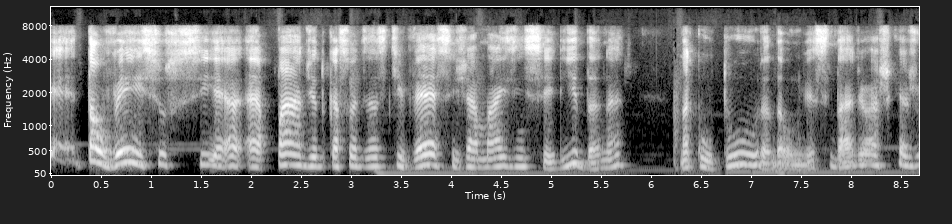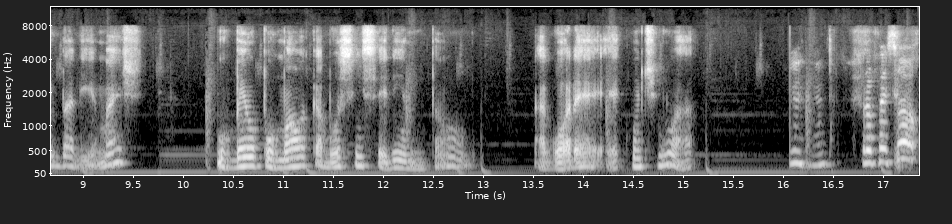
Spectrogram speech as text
é, talvez se a, a parte de educação à distância estivesse já mais inserida né, na cultura da universidade, eu acho que ajudaria, mas por bem ou por mal acabou se inserindo. Então, agora é, é continuar. Uhum. Professor,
